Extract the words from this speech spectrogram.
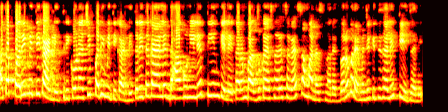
आता परिमिती काढली. त्रिकोणाची परिमिती काढली. तर इथं काय आले? दहा गुणिले तीन केले. कारण बाजू काय असणार आहेत सगळ्या समान असणार आहेत. बरोबर आहे? म्हणजे किती झाली? तीस झाली.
